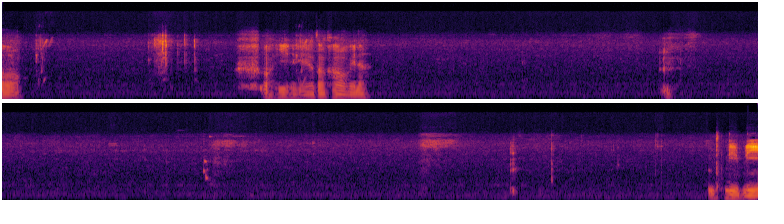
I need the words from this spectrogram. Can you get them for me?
ออกโอเคยังไงก็ต้องเข้าไปนะ มันต้อง รีบหนี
